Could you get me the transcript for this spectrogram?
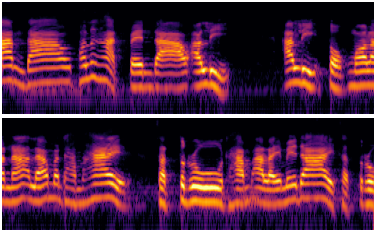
ารย์ดาวพฤหัสเป็นดาวอลิอลิตกมรณะแล้วมันทำให้ศัตรูทำอะไรไม่ได้ศัตรู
